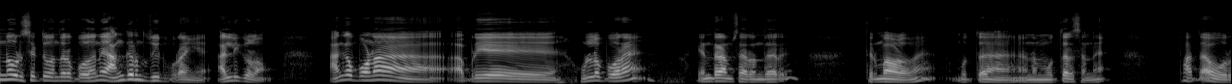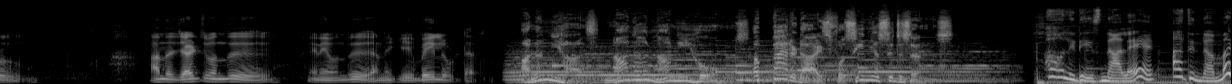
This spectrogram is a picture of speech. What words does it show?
இன்னொரு செட்டு வந்துட போகுதுன்னு அங்கேருந்து தூக்கிட்டு போகிறாங்க அள்ளிக்குளம். அங்கே போனால் அப்படியே உள்ளே போகிறேன் என்றாம் சார் வந்தார். திருமாவளவன் முத்த நம்ம முத்தரசனை. பார்த்தா ஒரு அந்த ஜட்ஜ் வந்து என்னை வந்து அன்னைக்கு பெயில் விட்டார். Ananya's Nana Nani Homes, a paradise for senior citizens. ஹாலிடேஸ்னாலே அது நம்ம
